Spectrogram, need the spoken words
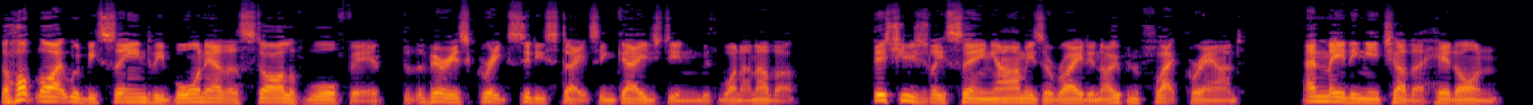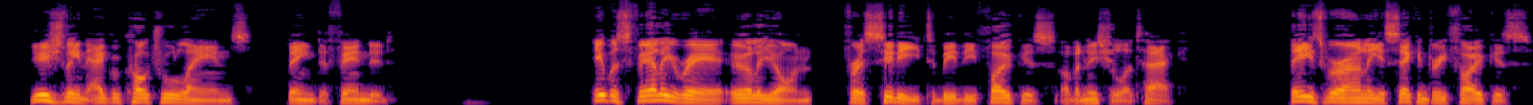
The hoplite would be seen to be born out of the style of warfare that the various Greek city states engaged in with one another, this usually seeing armies arrayed in open flat ground and meeting each other head on, usually in agricultural lands being defended. It was fairly rare early on for a city to be the focus of initial attack. These were only a secondary focus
